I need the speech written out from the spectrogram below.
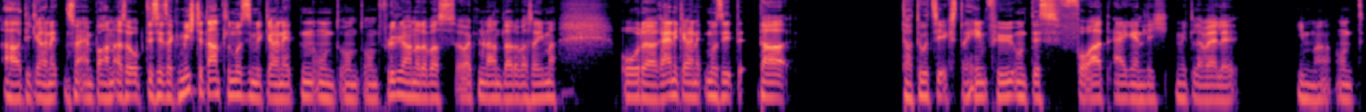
auch die Klarinetten so einbauen. Also ob das jetzt eine gemischte Tanzelmusik mit Klarinetten und, und, und Flügeln oder was, Alpenlandler oder was auch immer, oder reine Klarinettenmusik, da, da tut sie extrem viel und das fährt eigentlich mittlerweile immer. Und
